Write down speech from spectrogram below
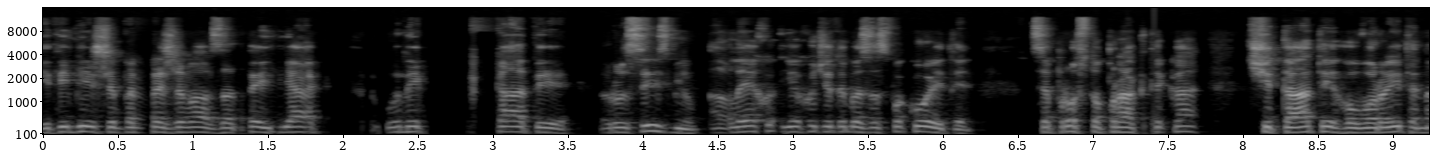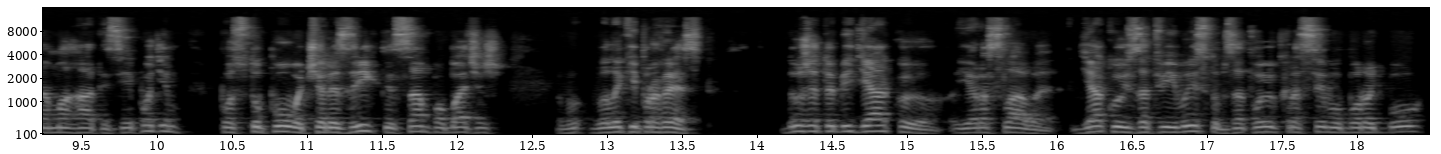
і ти більше переживав за те, як уникати русизмів. Але я я хочу тебе заспокоїти. Це просто практика читати, говорити, намагатися, і потім поступово через рік ти сам побачиш великий прогрес. Дуже тобі дякую, Ярославе. Дякую за твій виступ, за твою красиву боротьбу.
